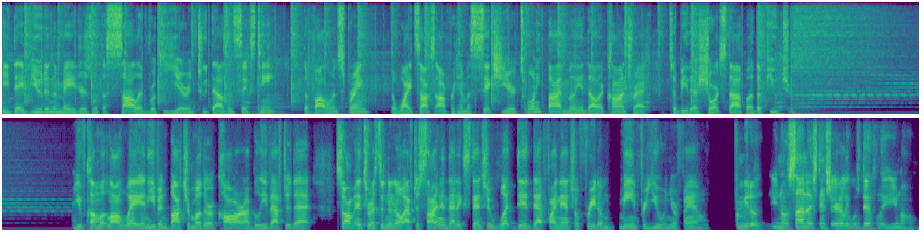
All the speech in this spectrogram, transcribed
He debuted in the majors with a solid rookie year in 2016. The following spring, the White Sox offered him a six year, $25 million contract to be their shortstop of the future. You've come a long way and even bought your mother a car, I believe, after that. So I'm interested to know after signing that extension, what did that financial freedom mean for you and your family? For me to, you know, sign the extension early was definitely, you know,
